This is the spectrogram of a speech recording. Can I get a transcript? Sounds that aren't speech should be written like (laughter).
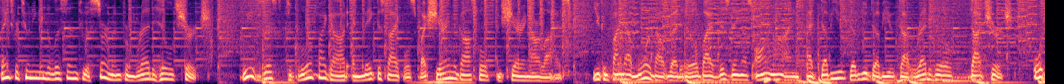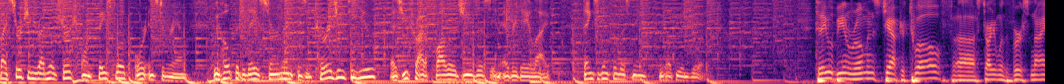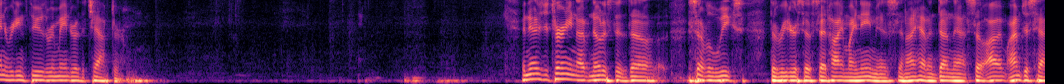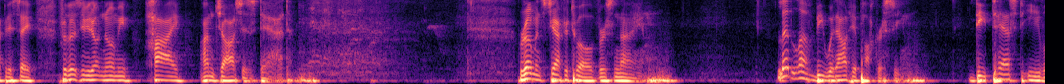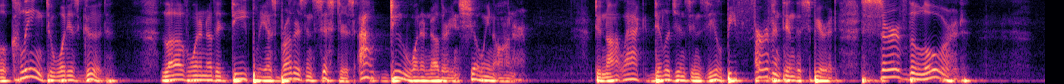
Thanks for tuning in to listen to a sermon from Red Hill Church. We exist to glorify God and make disciples by sharing the gospel and sharing our lives. You can find out more about Red Hill by visiting us online at www.redhill.church or by searching Red Hill Church on Facebook or Instagram. We hope that today's sermon is encouraging to you as you try to follow Jesus in everyday life. Thanks again for listening. We hope you enjoy. Today we'll be in Romans chapter 12, uh, starting with verse 9 and reading through the remainder of the chapter. And as you're turning, I've noticed that uh, several weeks the readers have said, Hi, my name is, and I haven't done that. So I'm, I'm just happy to say, for those of you who don't know me, hi, I'm Josh's dad. (laughs) Romans chapter 12, verse 9. Let love be without hypocrisy. Detest evil, cling to what is good. Love one another deeply as brothers and sisters. Outdo one another in showing honor. Do not lack diligence and zeal. Be fervent in the Spirit. Serve the Lord.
